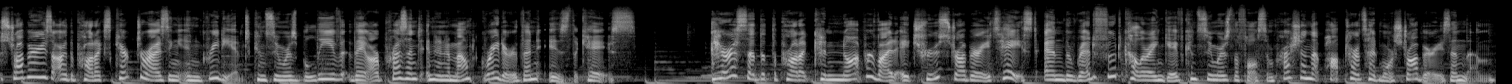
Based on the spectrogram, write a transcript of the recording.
Strawberries are the product's characterizing ingredient. Consumers believe they are present in an amount greater than is the case. Harris said that the product cannot provide a true strawberry taste, and the red food coloring gave consumers the false impression that Pop Tarts had more strawberries in them.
